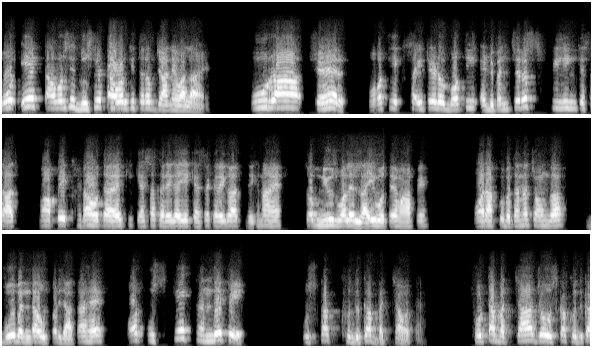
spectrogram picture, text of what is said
वो एक टावर से दूसरे टावर की तरफ़ जाने वाला है। पूरा शहर बहुत ही एक्साइटेड और बहुत ही एडवेंचरस फीलिंग के साथ वहाँ पे खड़ा होता है कि कैसा करेगा, ये कैसे करेगा, देखना है। सब न्यूज़ वाले लाइव होते हैं वहाँ पे। और आपको बताना चाहूँगा, वो बंदा ऊपर जाता है और उसके कंधे पे उसका खुद का बच्चा होता है। छोटा बच्चा जो उसका खुद का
